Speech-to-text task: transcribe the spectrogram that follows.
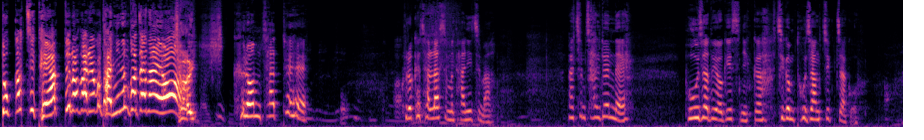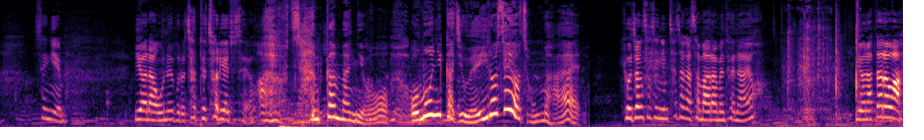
똑같이 대학 들어가려고 다니는! 저... 그럼 자퇴해. 그렇게 잘났으면 다니지 마. 마침 잘 됐네. 보호자도 여기 있으니까 지금 도장 찍자고. 선생님, 이현아 오늘부로 자퇴 처리해주세요. 아유, 잠깐만요. 어머니까지 왜 이러세요, 정말. 교장 선생님 찾아가서 말하면 되나요? 이현아 따라와.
